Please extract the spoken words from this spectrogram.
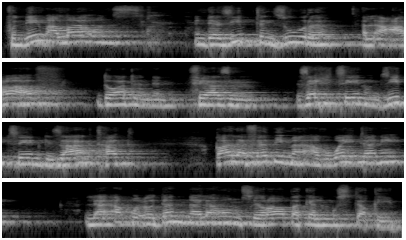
von dem Allah uns in der siebten Sure Al-A'raf, dort in den Versen 16 und 17 gesagt hat, قال فبما أغويتني لأقعدن لهم صراطك المستقيم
